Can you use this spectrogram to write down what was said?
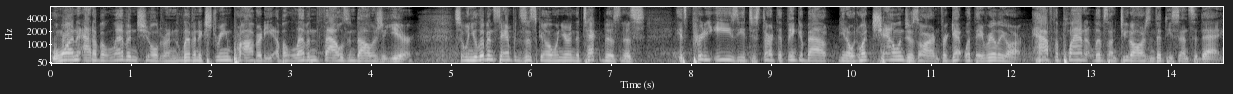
One out of 11 children live in extreme poverty of $11,000 a year. So when you live in San Francisco, when you're in the tech business, it's pretty easy to start to think about, you know, what challenges are and forget what they really are. Half the planet lives on $2.50 a day.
